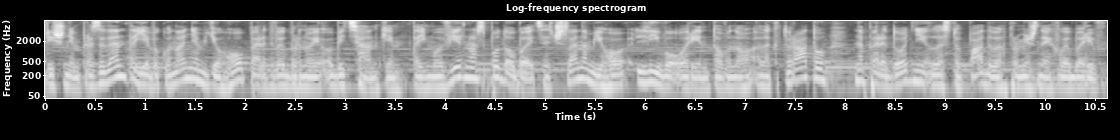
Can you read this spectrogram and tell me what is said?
Рішенням президента є виконанням його передвиборної обіцянки та ймовірно сподобається членам його лівоорієнтованого електорату напередодні листопадових проміжних виборів.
